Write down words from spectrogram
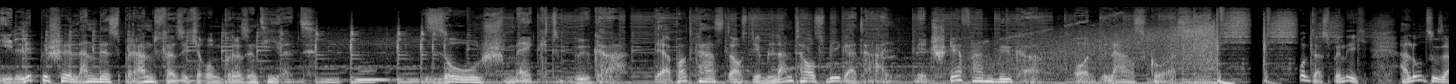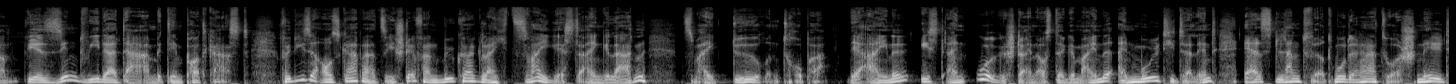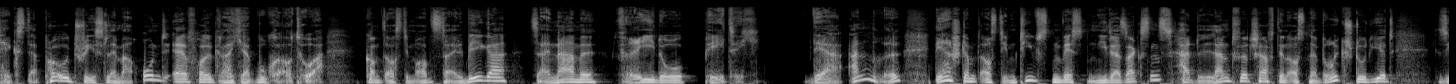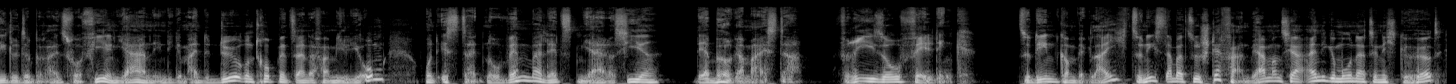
Die Lippische Landesbrandversicherung präsentiert. So schmeckt Büker. Der Podcast aus dem Landhaus Begertal mit Stefan Büker und Lars Kurs. Und das bin ich. Hallo zusammen. Wir sind wieder da mit dem Podcast. Für diese Ausgabe hat sich Stefan Büker gleich zwei Gäste eingeladen, zwei Dörentrupper. Der eine ist ein Urgestein aus der Gemeinde, ein Multitalent. Er ist Landwirt, Moderator, Schnelltexter, Poetry Slammer und erfolgreicher Buchautor. Kommt aus dem Ortsteil Bega, sein Name Frido Petig. Der andere, der stammt aus dem tiefsten Westen Niedersachsens, hat Landwirtschaft in Osnabrück studiert, siedelte bereits vor vielen Jahren in die Gemeinde Dörentrupp mit seiner Familie um und ist seit November letzten Jahres hier der Bürgermeister. Friso Felding. Zu denen kommen wir gleich. Zunächst aber zu Stefan. Wir haben uns ja einige Monate nicht gehört.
